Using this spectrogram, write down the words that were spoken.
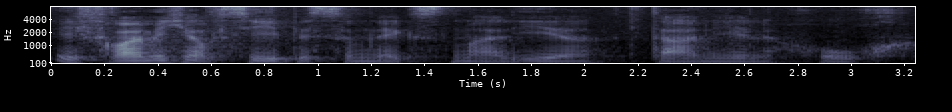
Ich freue mich auf Sie. Bis zum nächsten Mal. Ihr Daniel Hoch.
